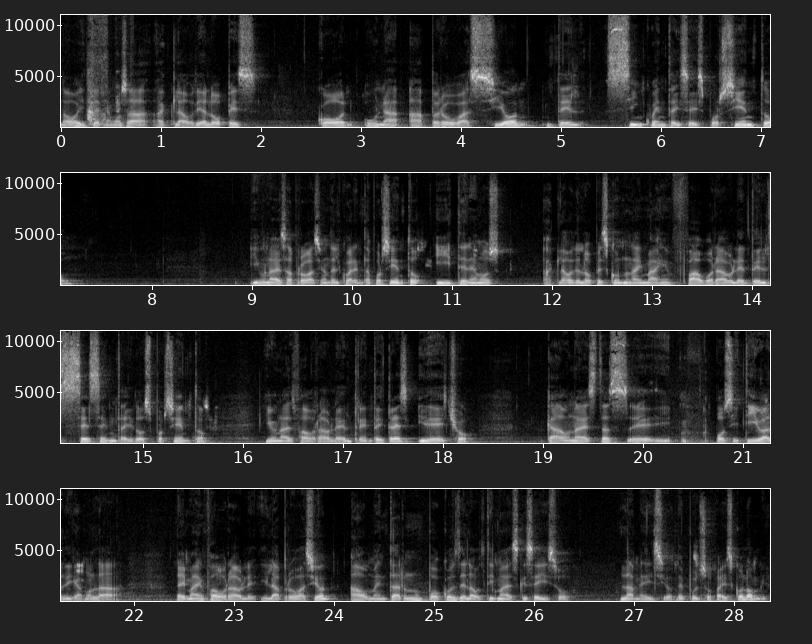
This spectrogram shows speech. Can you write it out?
¿No? Y tenemos a, Claudia López con una aprobación del 56% y una desaprobación del 40% y tenemos a Claudia López con una imagen favorable del 62% y una desfavorable del 33% y de hecho cada una de estas eh, positivas, digamos, la, la imagen favorable y la aprobación aumentaron un poco desde la última vez que se hizo la medición de Pulso País Colombia.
